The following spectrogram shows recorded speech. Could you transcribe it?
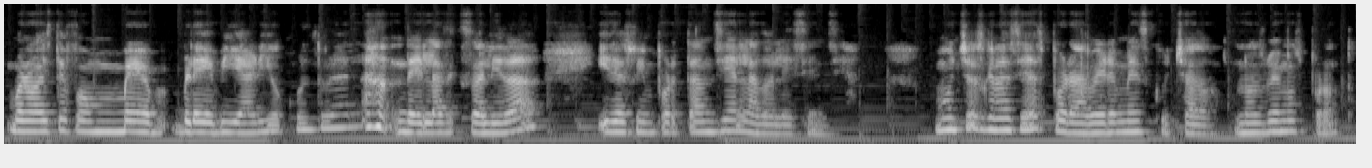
bueno, este fue un breviario cultural de la sexualidad y de su importancia en la adolescencia. Muchas gracias por haberme escuchado. Nos vemos pronto.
